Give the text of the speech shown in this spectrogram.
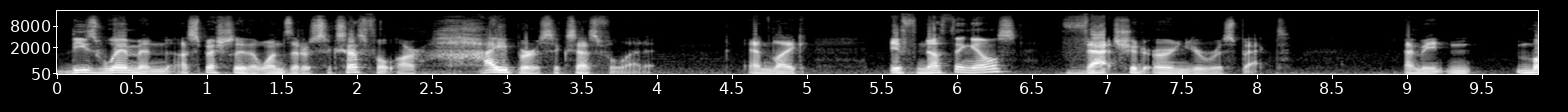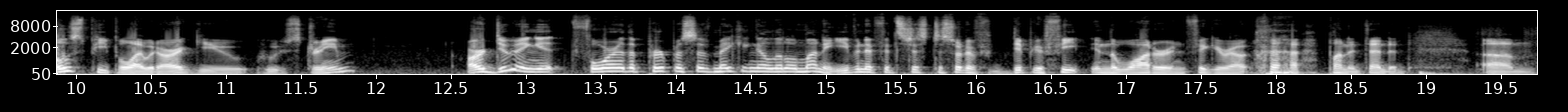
these women, especially the ones that are successful, are hyper successful at it. And like, if nothing else, that should earn your respect. I mean, n- most people, I would argue, who stream are doing it for the purpose of making a little money, even if it's just to sort of dip your feet in the water and figure out, pun intended, um,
